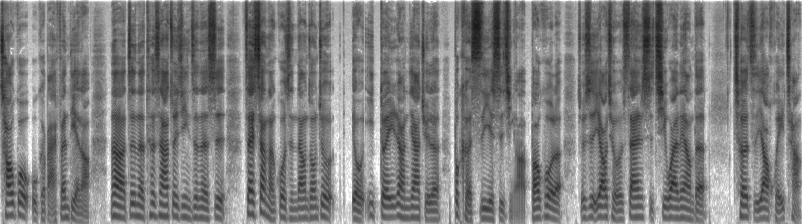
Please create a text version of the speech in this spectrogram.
超过五个百分点哦。那真的特斯拉最近真的是在上涨过程当中就。有一堆让人家觉得不可思议的事情啊，包括了就是要求三十七万辆的车子要回厂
